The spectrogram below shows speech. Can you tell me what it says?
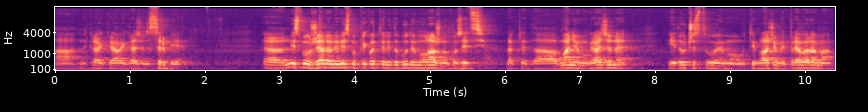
a na kraju krajeva i građana Srbije. E, nismo želeli, nismo prihvatili da budemo lažna opozicija, dakle da obmanjujemo građane i da učestvujemo u tim lažima i prevarama.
